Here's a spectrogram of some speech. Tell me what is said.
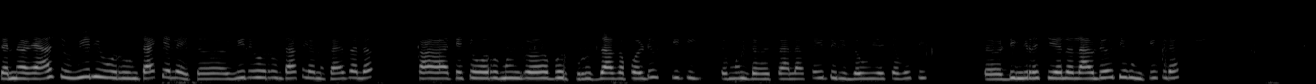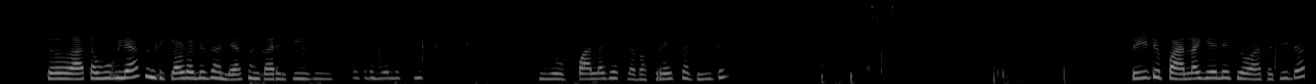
त्या नळ्या अशा विहिरीवरून टाकेले तर विहिरीवरून टाकल्यानं काय झालं का त्याच्यावर मग भरपूर जागा पडली होती ती. तर म्हणलं चला काहीतरी लावू याच्यापाशी. तर डिंगराची याला लावली होती मग तिकडं. तर आता उगले असन ते केवढाले झाले असन? कारण की तिकडे गेले की ती पाला घेतला बकऱ्यासाठी इथं. तर इथे पाला गेले तेव्हा आता तिथं.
